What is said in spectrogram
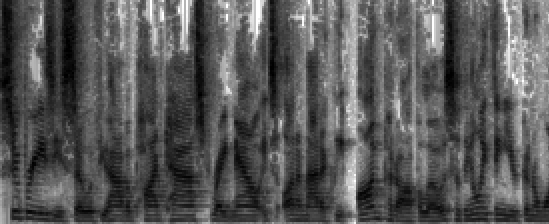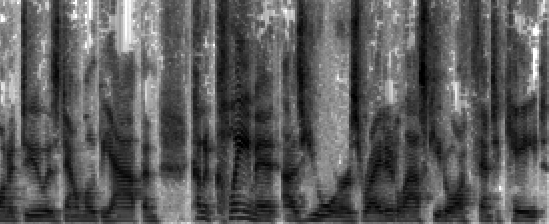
super easy. So if you have a podcast right now, it's automatically on Podopolo. So the only thing you're going to want to do is download the app and kind of claim it as yours, right? It'll ask you to authenticate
